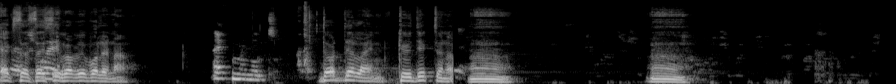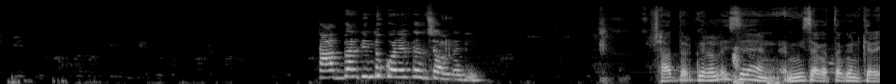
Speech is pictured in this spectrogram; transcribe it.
এক্সারসাইজ এভাবে বলে না। এক মিনিট। দর দে লাইন কেউ দেখতো না। হুম হুম। সাতবার কিন্তু করে ফেলছে অলরেডি সাতবার করে লাইছেন মিশা কথা কোন করে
